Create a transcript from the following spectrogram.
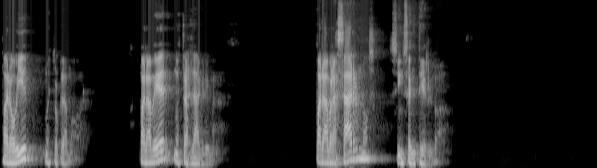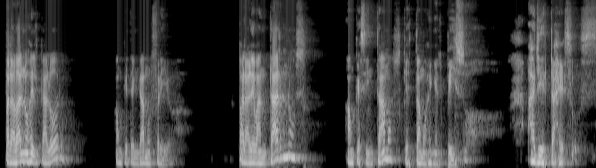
para oír nuestro clamor, para ver nuestras lágrimas, para abrazarnos sin sentirlo, para darnos el calor aunque tengamos frío, para levantarnos aunque sintamos que estamos en el piso. Allí está Jesús.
